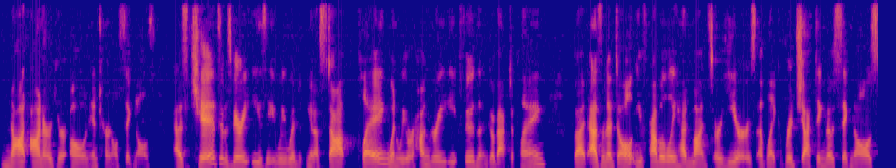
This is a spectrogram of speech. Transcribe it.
not honored your own internal signals. As kids, it was very easy. We would, you know, stop playing when we were hungry, eat food, and then go back to playing. But as an adult, you've probably had months or years of like rejecting those signals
